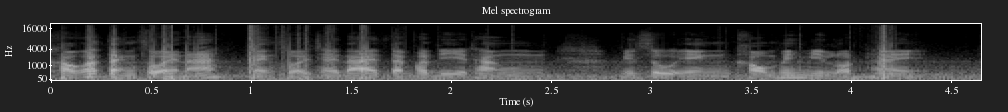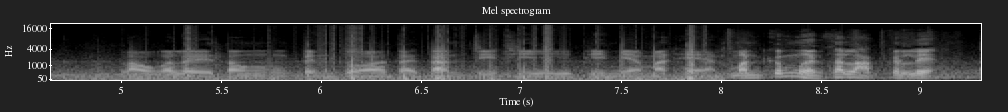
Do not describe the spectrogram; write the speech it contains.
เขาก็แต่งสวยนะ แต่งสวยใช้ได้ แต่พอดีทางมิซูเองเขาไม่มีรถให้ เราก็เลยต้องเป็นตัวไททัน GT พรีเมียมมาแทน มันก็เหมือนสลับกันเลยไท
